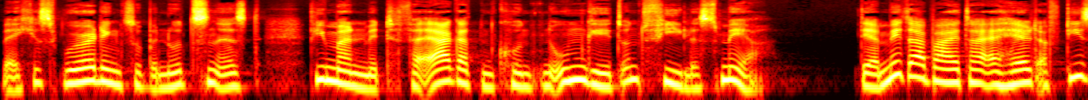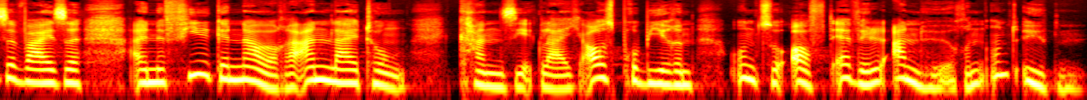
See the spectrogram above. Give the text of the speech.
welches Wording zu benutzen ist, wie man mit verärgerten Kunden umgeht und vieles mehr. Der Mitarbeiter erhält auf diese Weise eine viel genauere Anleitung, kann sie gleich ausprobieren und so oft er will anhören und üben.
